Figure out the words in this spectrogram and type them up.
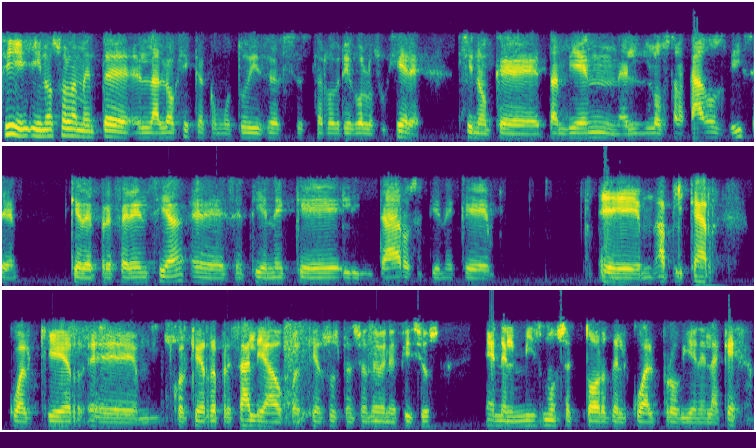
sí, y no solamente la lógica, como tú dices, este Rodrigo lo sugiere, sino que también los tratados dicen que de preferencia eh, se tiene que limitar o se tiene que eh, aplicar cualquier eh, cualquier represalia o cualquier suspensión de beneficios en el mismo sector del cual proviene la queja.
